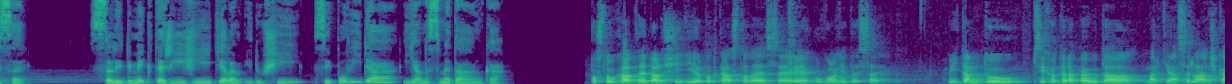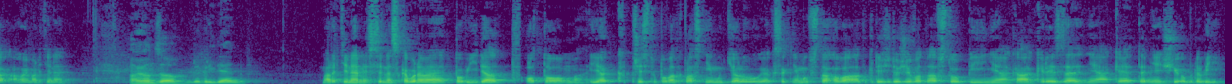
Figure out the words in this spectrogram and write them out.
se. S lidmi, kteří žijí tělem i duší, si povídá Jan Smetánka. Posloucháte další díl podcastové série Uvolněte se. Vítám tu psychoterapeuta Martina Sedláčka. Ahoj Martine. Ahoj Honzo, dobrý den. Martine, my si dneska budeme povídat o tom, jak přistupovat k vlastnímu tělu, jak se k němu vztahovat, když do života vstoupí nějaká krize, nějaké temnější období.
